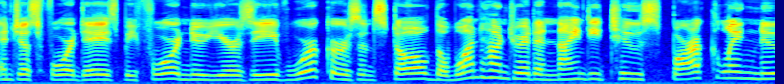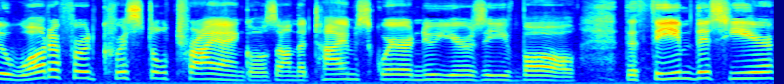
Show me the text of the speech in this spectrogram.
And just four days before New Year's Eve, workers installed the 192 sparkling new Waterford crystal triangles on the Times Square New Year's Eve ball. The theme this year,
